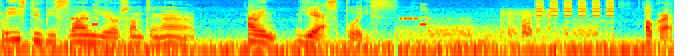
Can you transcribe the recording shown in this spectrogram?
Please do be slime here or something. I, I mean, yes, please. Oh crap.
